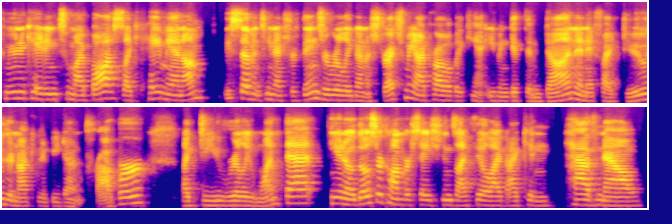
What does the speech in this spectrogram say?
communicating to my boss like hey man i'm these 17 extra things are really going to stretch me. I probably can't even get them done. And if i do they're not going to be done proper. Like do you really want that? You know those are conversations i feel like i can have now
